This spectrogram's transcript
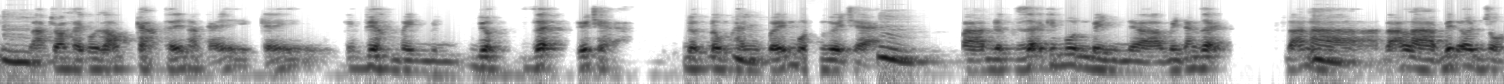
ừ. làm cho thầy cô giáo cảm thấy là cái cái cái việc mình mình được dạy đứa trẻ được đồng hành ừ. với một người trẻ ừ. và được dạy cái môn mình à, mình đang dạy đã là ừ. đã là biết ơn rồi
